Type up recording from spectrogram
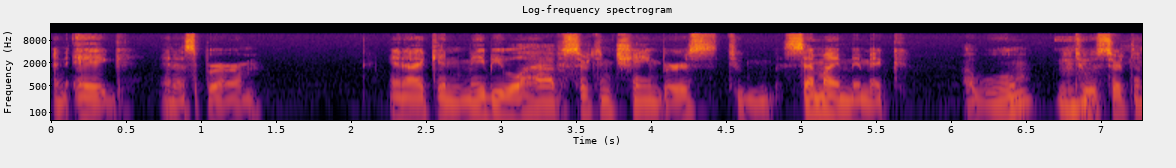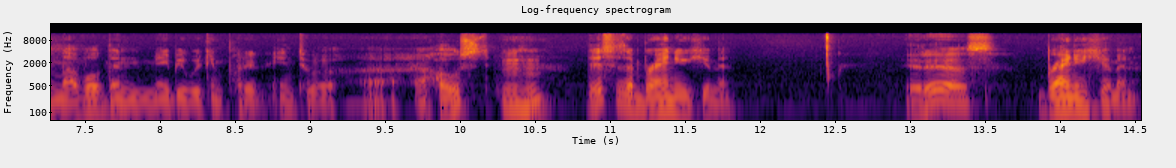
an egg and a sperm, and I can maybe we'll have certain chambers to semi mimic a womb to a certain level. Then maybe we can put it into a, a, a host. Mm-hmm. This is a brand new human, It is. brand new human,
